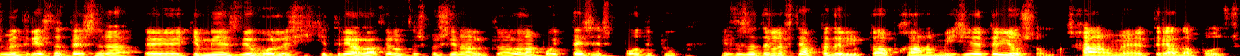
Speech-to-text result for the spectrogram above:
με 3 στα 4 ε, και μία-δύο βολές είχε και 3 λάθη, αλλά αυτέ 21 λεπτά. Αλλά να πω ότι 4 πόντι του ήρθε στα τελευταία 5 λεπτά που χάναμε, είχε τελειώσει το μα. Χάναμε με 30 πόντους,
